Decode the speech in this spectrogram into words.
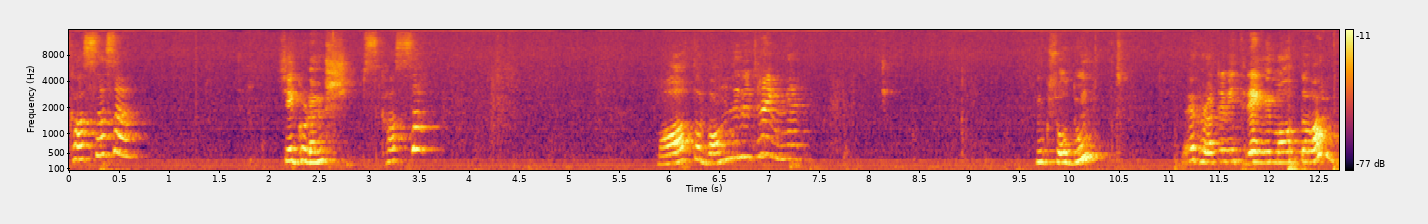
Skipskassa, sa. Ikke glem skipskassa. Mat og vann vil du trenge. Noe så dumt. Det er klart at vi trenger mat og vann.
